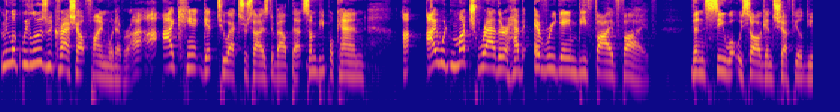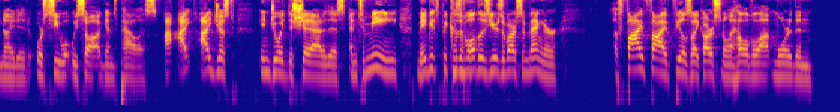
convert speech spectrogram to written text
I mean, look, we lose, we crash out, fine, whatever. I, I, I can't get too exercised about that. Some people can. I, I would much rather have every game be 5 5 than see what we saw against Sheffield United or see what we saw against Palace. I, I, I just enjoyed the shit out of this. And to me, maybe it's because of all those years of Arsene Wenger, a 5 5 feels like Arsenal a hell of a lot more than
